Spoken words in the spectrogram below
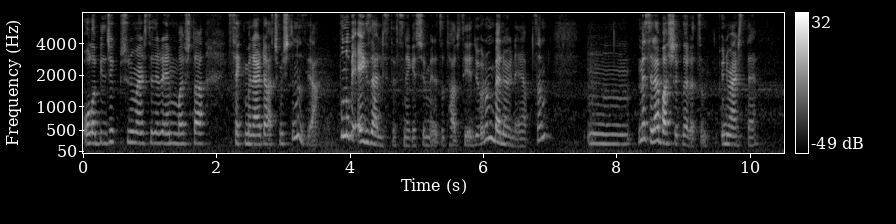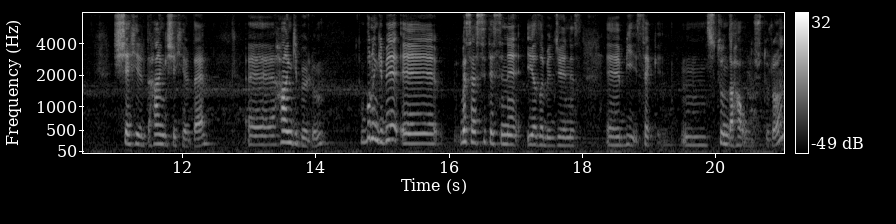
olabilecek bütün üniversiteleri en başta sekmelerde açmıştınız ya. Bunu bir Excel listesine geçirmenizi tavsiye ediyorum. Ben öyle yaptım. Hmm, mesela başlıklar atın. Üniversite, şehirde, hangi şehirde, hangi bölüm. Bunun gibi mesela sitesini yazabileceğiniz bir sek, m, sütun daha oluşturun.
